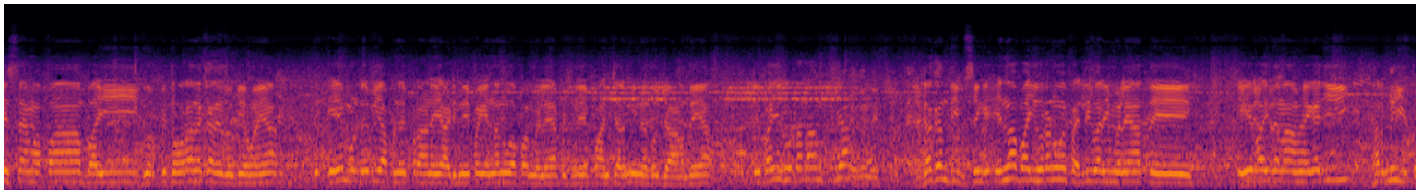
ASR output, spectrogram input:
ਇਸ ਟਾਈਮ ਆਪਾਂ ਬਾਈ ਗੁਰਪ੍ਰੀਤ ਹੋਰਾਂ ਦੇ ਘਰੇ ਰੁਕੇ ਹੋਏ ਆ। ਤੇ ਇਹ ਮੁੰਡੇ ਵੀ ਆਪਣੇ ਪੁਰਾਣੇ ਆੜੀ ਨੇ ਭਾਈ, ਇਹਨਾਂ ਨੂੰ ਆਪਾਂ ਮਿਲੇ ਆ। ਪਿਛਲੇ 5-4 ਮਹੀਨਿਆਂ ਤੋਂ ਜਾਣਦੇ ਆ। ਤੇ ਬਾਈ ਜੀ ਤੁਹਾਡਾ ਨਾਮ ਕੀ ਆ? ਗਗਨਦੀਪ ਸਿੰਘ। ਇਹਨਾਂ ਬਾਈ ਹੋਰਾਂ ਨੂੰ ਮੈਂ ਪਹਿਲੀ ਵਾਰੀ ਮਿਲਿਆ ਤੇ ਇਹ ਬਾਈ ਦਾ ਨਾਮ ਹੈਗਾ ਜੀ ਹਰਮੀਤ।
